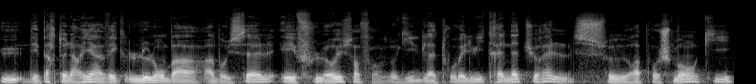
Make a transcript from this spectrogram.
eu des partenariats avec Le Lombard à Bruxelles et Fleurus en France. Donc il a trouvé, lui, très naturel ce rapprochement qui,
